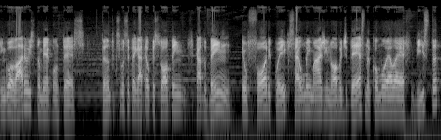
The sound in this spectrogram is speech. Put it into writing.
Em Golarion isso também acontece. Tanto que se você pegar, até o pessoal tem ficado bem eufórico aí, que saiu uma imagem nova de Desna, como ela é vista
